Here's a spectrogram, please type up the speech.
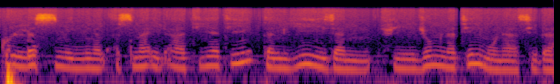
كل اسم من الأسماء الآتية تمييزا في جملة مناسبة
